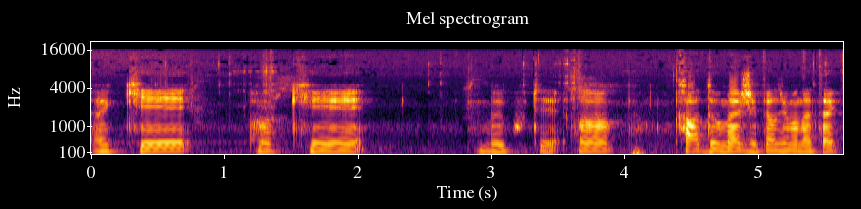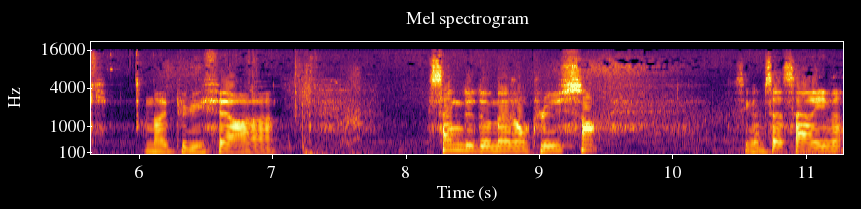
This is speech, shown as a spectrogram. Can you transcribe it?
Ok, ok. Bah écoutez, hop. Ah dommage, j'ai perdu mon attaque. On aurait pu lui faire 5 de dommages en plus. C'est comme ça, ça arrive.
